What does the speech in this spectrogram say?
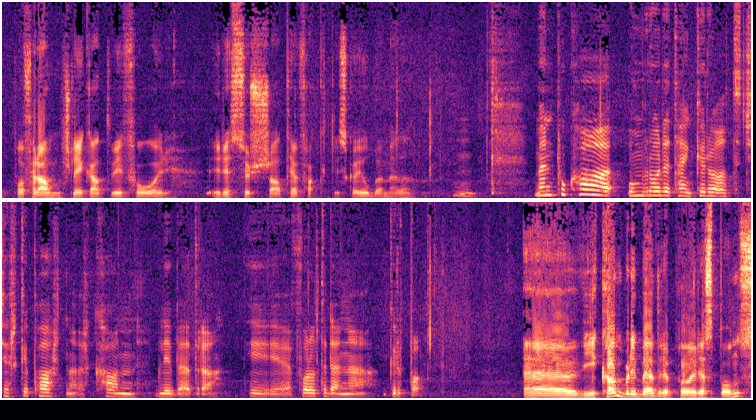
opp og fram, slik at vi får ressurser til faktisk å jobbe med det. Mm. Men på hva område tenker du at Kirkepartner kan bli bedre i forhold til denne gruppa? Eh, vi kan bli bedre på respons.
